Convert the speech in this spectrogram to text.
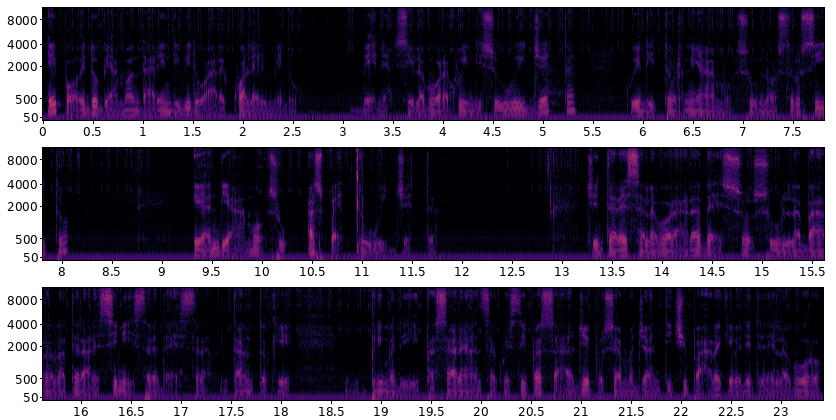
E poi dobbiamo andare a individuare qual è il menu bene si lavora quindi su widget quindi torniamo sul nostro sito e andiamo su aspetto widget. Ci interessa lavorare adesso sulla barra laterale sinistra e destra intanto che prima di passare anzi a questi passaggi possiamo già anticipare che vedete nel lavoro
